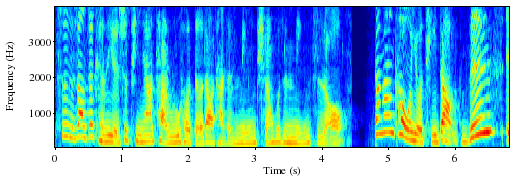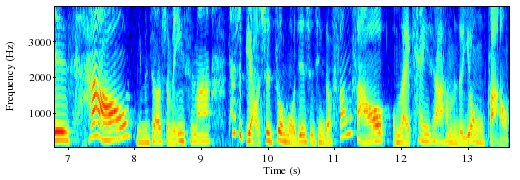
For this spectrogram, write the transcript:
事实上，这可能也是 piñata 如何得到它的名称或者名字哦。刚刚课文有提到 this is how，你们知道什么意思吗？它是表示做某件事情的方法哦。我们来看一下它们的用法哦。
